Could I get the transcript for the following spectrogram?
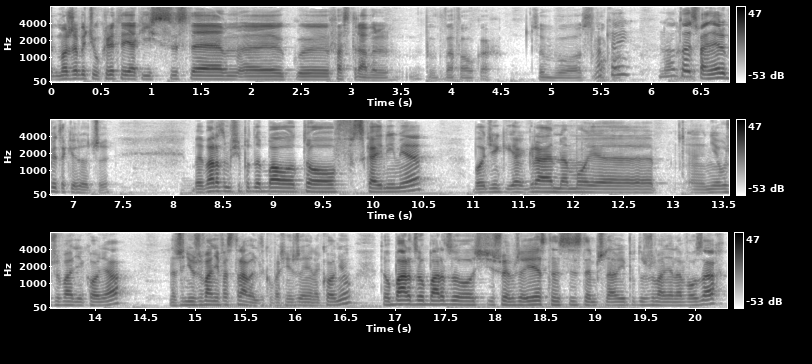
e, może być ukryty jakiś system e, fast travel w AV-kach. Co by było spoko. Okej, no to jest fajne, ja lubię takie rzeczy. Bardzo mi się podobało to w Skyrimie, bo dzięki jak grałem na moje e, nieużywanie konia, znaczy nie używanie fast travel, tylko właśnie jeżdżenie na koniu, to bardzo, bardzo się cieszyłem, że jest ten system przynajmniej podróżowania na wozach.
